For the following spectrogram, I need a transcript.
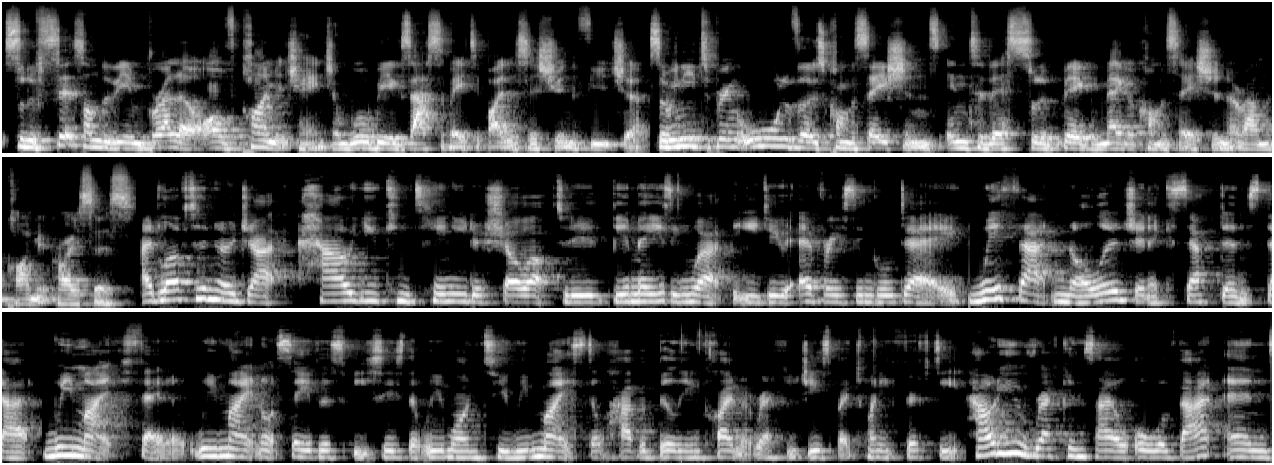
sort of sits under the umbrella of climate change and will be exacerbated by this issue in the future. So we need to bring all of those conversations into this sort of big mega conversation around the climate crisis. I'd love to know, Jack, how you continue to show up to do the amazing work that you do every single day with that knowledge and acceptance that we might fail. We might not save the species that we want to. We might still have a billion climate refugees by 2050. How do you reconcile all of that and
